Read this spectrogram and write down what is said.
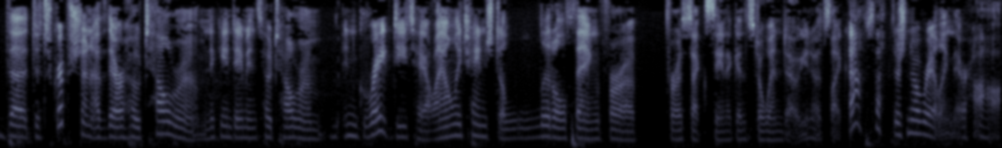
the description of their hotel room, Nikki and Damien's hotel room, in great detail. I only changed a little thing for a for a sex scene against a window. You know, it's like ah, there's no railing there, haha.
